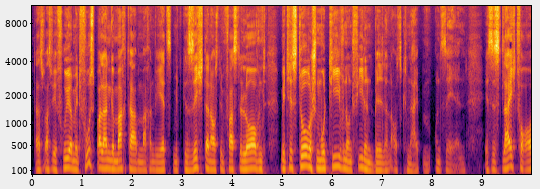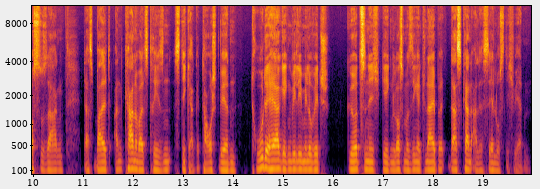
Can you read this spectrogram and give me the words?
Das, was wir früher mit Fußballern gemacht haben, machen wir jetzt mit Gesichtern aus dem Fastelovend, mit historischen Motiven und vielen Bildern aus Kneipen und Sälen. Es ist leicht vorauszusagen, dass bald an Karnevalstresen Sticker getauscht werden Trude her gegen Willi Milovic, Gürzenich gegen Losmersinger Kneipe, das kann alles sehr lustig werden.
